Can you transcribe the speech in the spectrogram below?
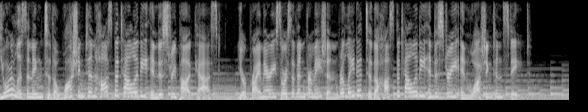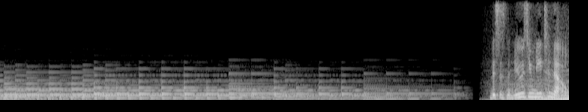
You're listening to the Washington Hospitality Industry Podcast, your primary source of information related to the hospitality industry in Washington state. This is the news you need to know.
